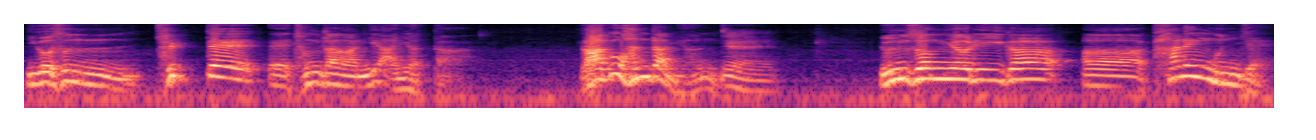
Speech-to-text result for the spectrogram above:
이것은 절대 정당한 게 아니었다. 라고 한다면 예. 윤석열이가 어, 탄핵 문제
